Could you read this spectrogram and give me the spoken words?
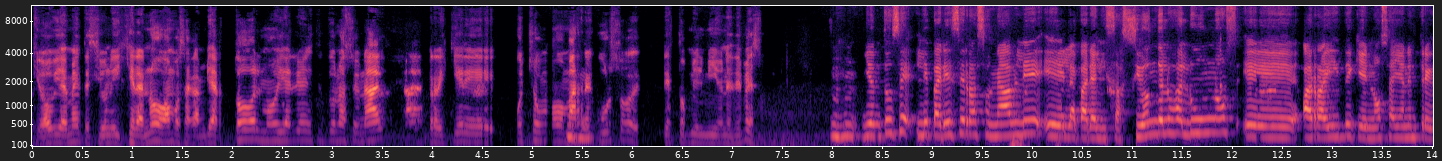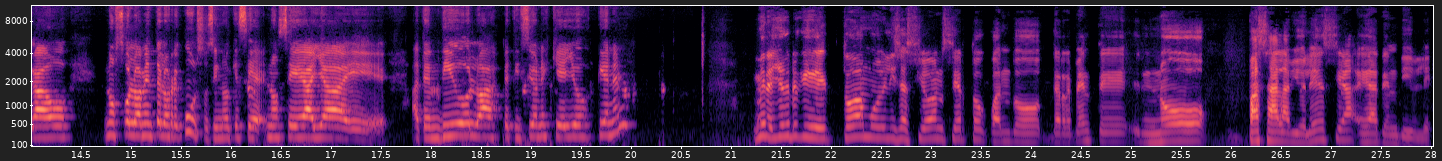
que obviamente si uno dijera no, vamos a cambiar todo el mobiliario del Instituto Nacional, requiere mucho más recursos de estos mil millones de pesos. Y entonces, ¿le parece razonable eh, la paralización de los alumnos eh, a raíz de que no se hayan entregado no solamente los recursos, sino que no se haya eh, atendido las peticiones que ellos tienen? Mira, yo creo que toda movilización, ¿cierto? Cuando de repente no pasa a la violencia, es atendible.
